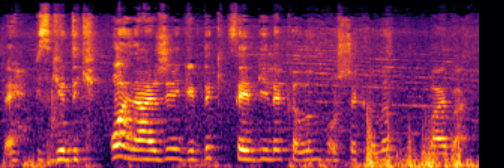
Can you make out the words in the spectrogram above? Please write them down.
işte biz girdik. O enerjiye girdik. Sevgiyle kalın, hoşça kalın. Bay bay.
